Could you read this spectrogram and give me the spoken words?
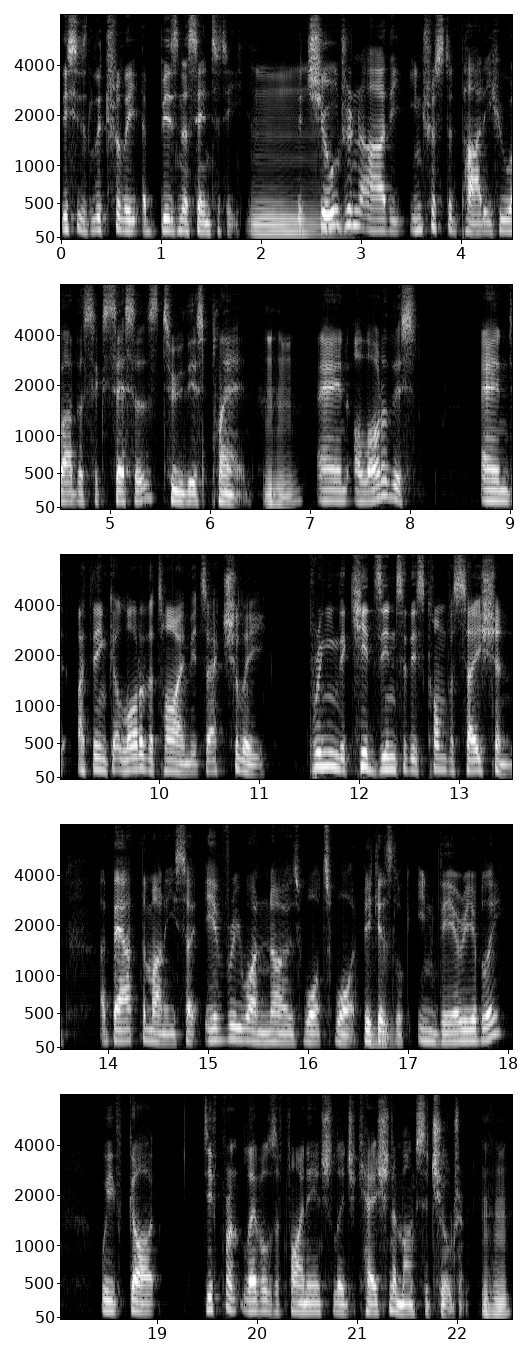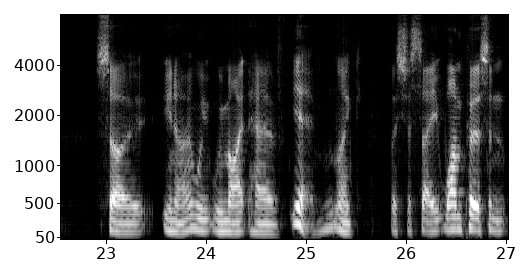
This is literally a business entity. The mm. children are the interested party who are the successors to this plan. Mm-hmm. And a lot of this, and I think a lot of the time, it's actually bringing the kids into this conversation about the money so everyone knows what's what. Because, mm-hmm. look, invariably, we've got different levels of financial education amongst the children. Mm-hmm. So, you know, we, we might have, yeah, like, let's just say one person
